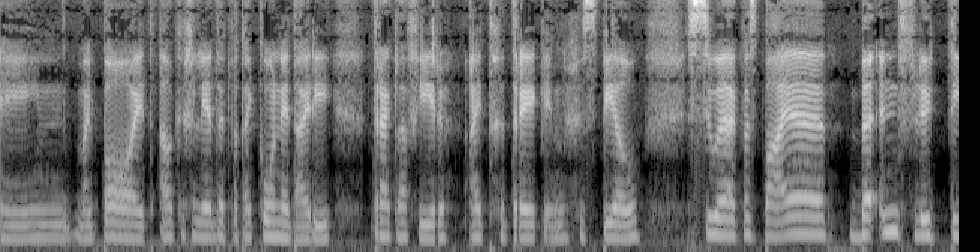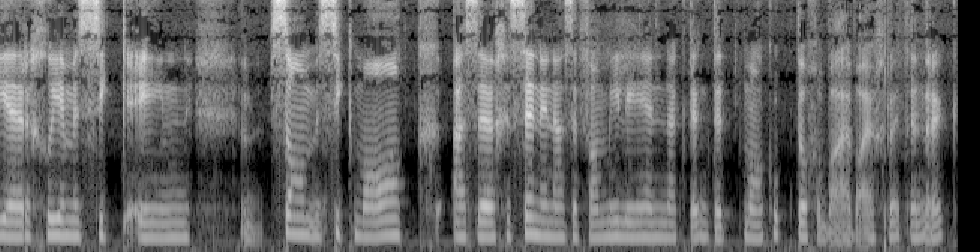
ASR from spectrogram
en my pa het elke geleentheid wat hy kon het hy die trekklavier uitgetrek en gespeel. So ek was baie beïnvloed deur goeie musiek en saam musiek maak as 'n gesin en as 'n familie en ek dink dit maak ook tog 'n baie baie groot indruk.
